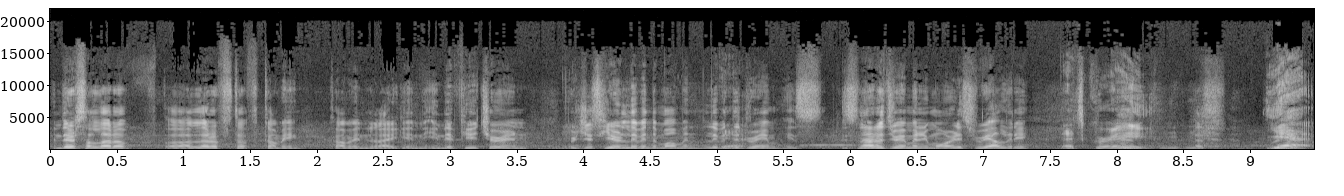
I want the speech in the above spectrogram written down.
and there's a lot of a lot of stuff coming coming like in, in the future, and we're just here living the moment, living Yeah. the dream. It's it's not a dream anymore; it's reality. That's great. That's Yeah.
